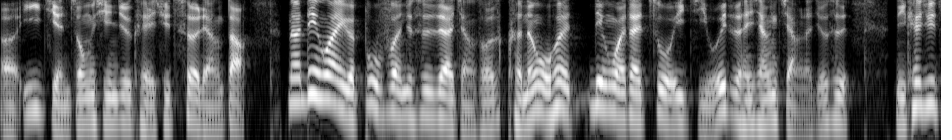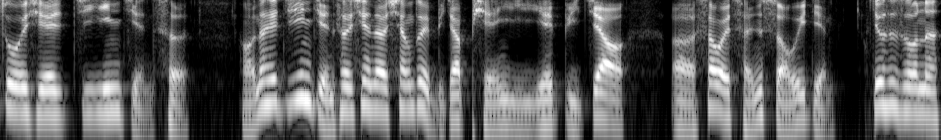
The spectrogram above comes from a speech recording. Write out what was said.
呃医检中心就可以去测量到。那另外一个部分就是在讲说，可能我会另外再做一集，我一直很想讲的，就是你可以去做一些基因检测。哦，那些基因检测现在相对比较便宜，也比较呃稍微成熟一点。就是说呢，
